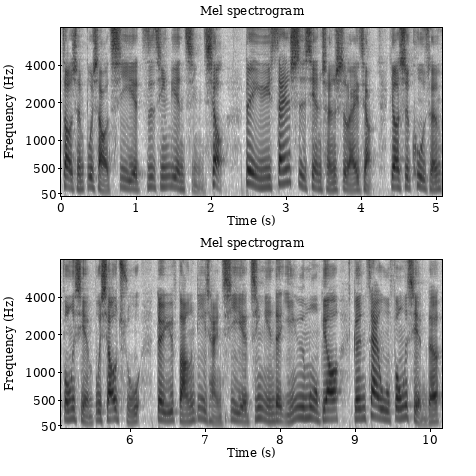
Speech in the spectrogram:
造成不少企业资金链紧俏。对于三四线城市来讲，要是库存风险不消除，对于房地产企业今年的营运目标跟债务风险的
